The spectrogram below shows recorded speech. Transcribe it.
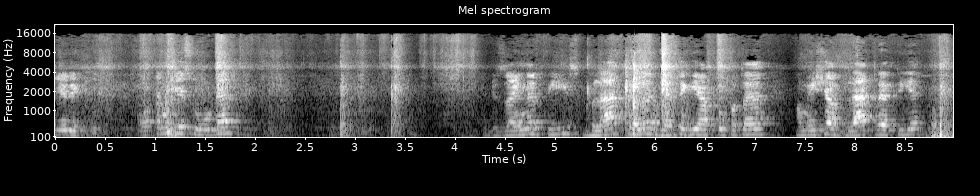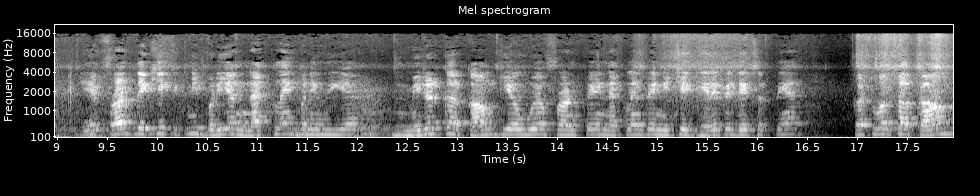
ये देखिए कॉटन के सूट है। डिज़ाइनर पीस ब्लैक कलर जैसे कि आपको पता है, हमेशा ब्लैक रहती है। ये फ्रंट देखिए, कितनी बढ़िया नेक लाइन बनी हुई है। मिरर का काम किया हुआ है फ्रंट पे नेक लाइन पे, नीचे घेरे पे देख सकते हैं। कटवर्क का काम,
